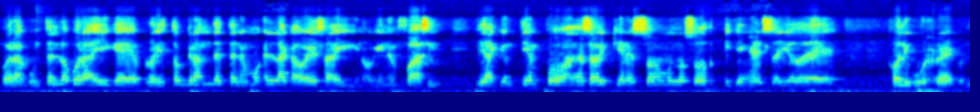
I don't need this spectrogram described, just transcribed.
Pero apúntenlo por ahí, que proyectos grandes tenemos en la cabeza y no vienen fácil. Y de aquí a un tiempo van a saber quiénes somos nosotros y quién es el sello de Hollywood Records.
